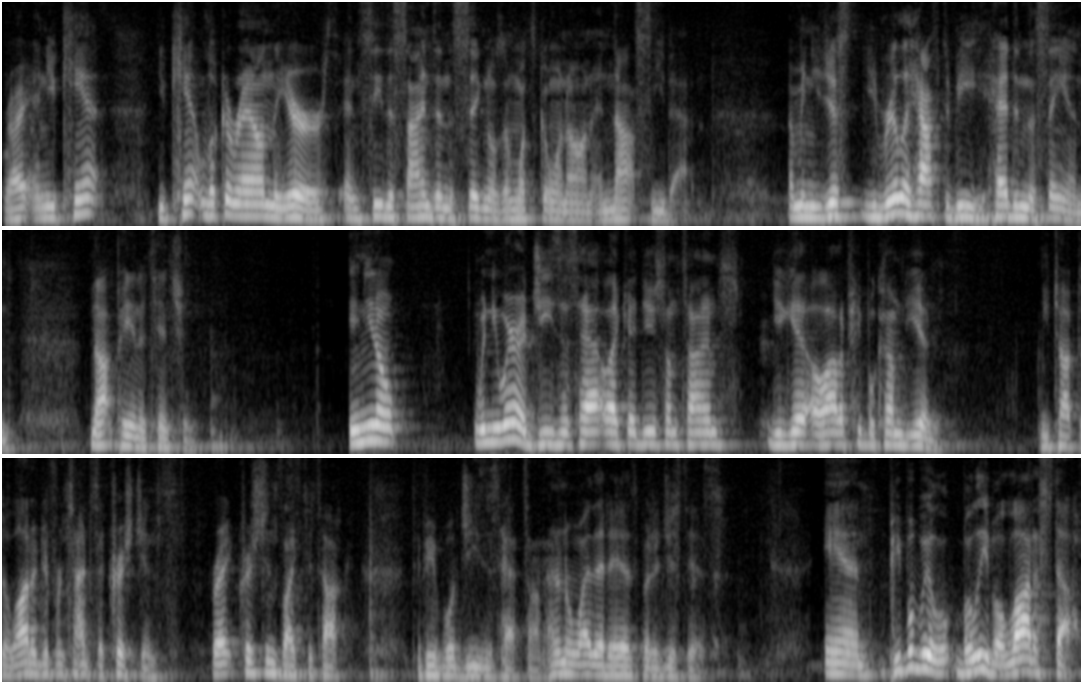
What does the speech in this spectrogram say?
Right? And you can't you can't look around the earth and see the signs and the signals and what's going on and not see that. I mean, you just you really have to be head in the sand, not paying attention. And you know, when you wear a Jesus hat like I do sometimes, you get a lot of people come to you. You talk to a lot of different types of Christians, right? Christians like to talk to people with Jesus hats on. I don't know why that is, but it just is. And people believe a lot of stuff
